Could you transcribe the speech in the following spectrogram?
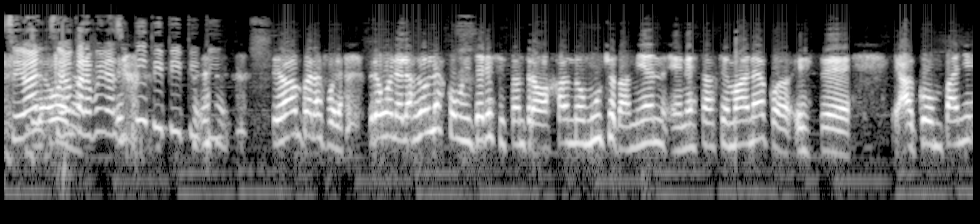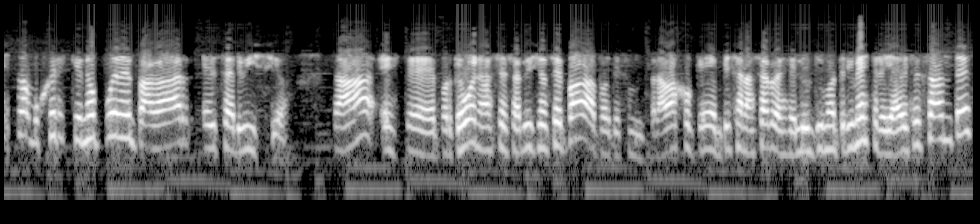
Se van, se van para afuera así, pi, pi, pi, se van para afuera. Pero bueno, las doblas comunitarias están trabajando mucho también en esta semana, este, acompañando a mujeres que no pueden pagar el servicio. Este, porque bueno, ese servicio se paga porque es un trabajo que empiezan a hacer desde el último trimestre y a veces antes,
